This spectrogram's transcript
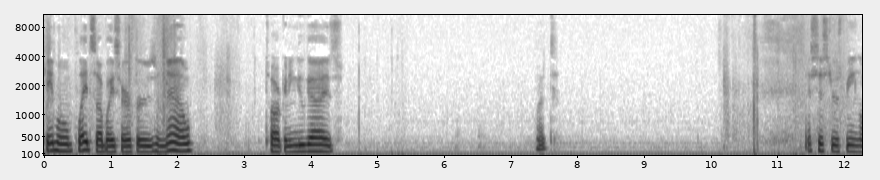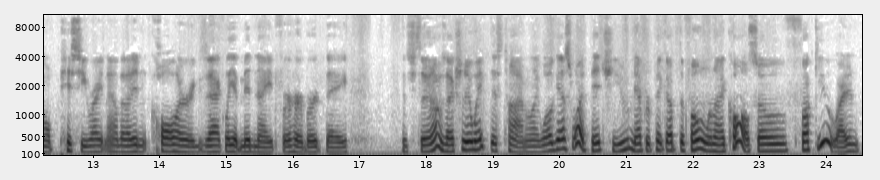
Came home, played Subway Surfers, and now talking to you guys. What? My sister's being all pissy right now that I didn't call her exactly at midnight for her birthday. And she said, I was actually awake this time. I'm like, well, guess what, bitch? You never pick up the phone when I call, so fuck you. I didn't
